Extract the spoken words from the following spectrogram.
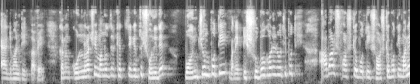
অ্যাডভান্টেজ পাবে। কারণ কন্যা রাশির মানুষদের ক্ষেত্রে কিন্তু শনিদেব পঞ্চমপতি মানে একটি শুভ ঘরের অধিপতি, আবার ষষ্ঠপতি ষষ্ঠপতি মানে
